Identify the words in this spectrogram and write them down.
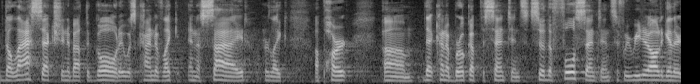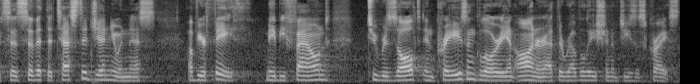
the last section about the gold, it was kind of like an aside or like a part um, that kind of broke up the sentence. So the full sentence, if we read it all together, it says, So that the tested genuineness of your faith may be found to result in praise and glory and honor at the revelation of Jesus Christ.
